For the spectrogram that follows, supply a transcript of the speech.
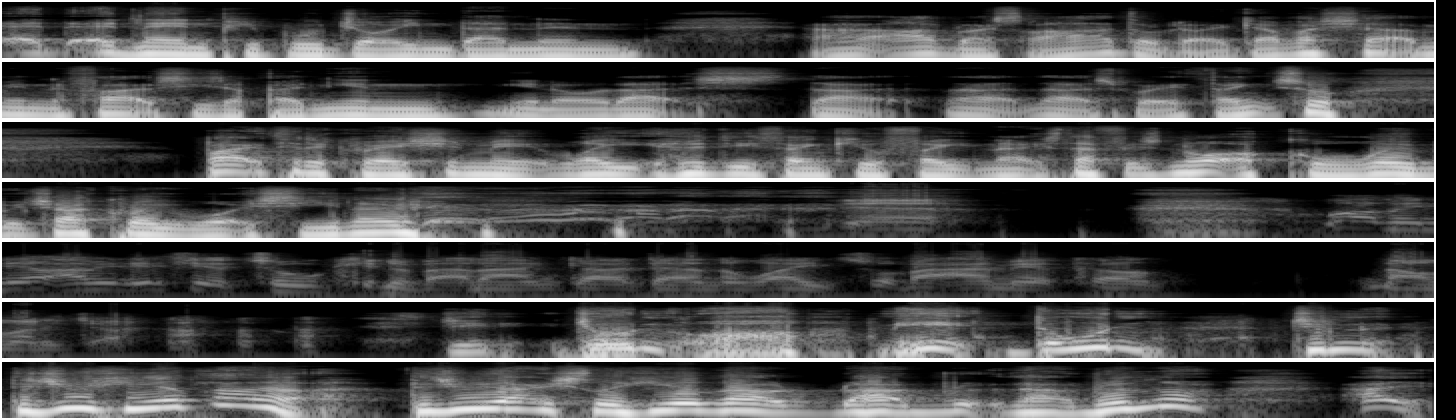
and, then people joined in and. I, I was like, I don't really give a shit. I mean, if that's his opinion, you know, that's that, that that's what he thinks. So, back to the question, mate. Whyte, who do you think he'll fight next? If it's not Okolie, which I quite want to see now. yeah. Well, I mean, I mean, if you're talking about that and go down the weights, what about Amir Khan? No, I'm only joking. Do oh, mate, don't. Do you, did you hear that? Did you actually hear that that that rumor? I,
